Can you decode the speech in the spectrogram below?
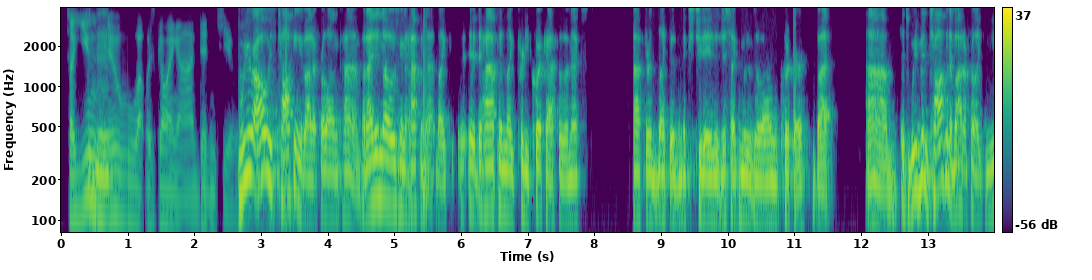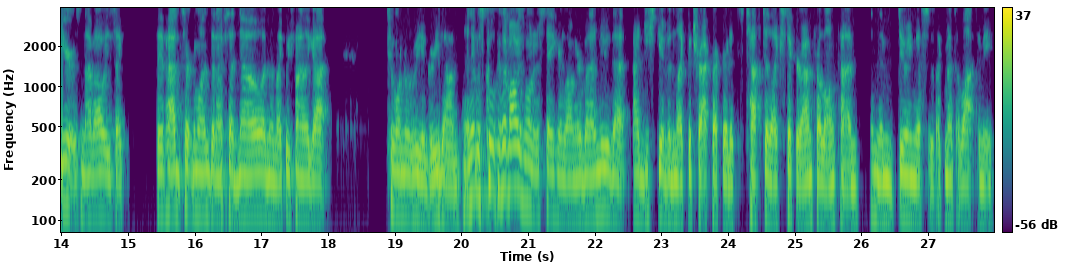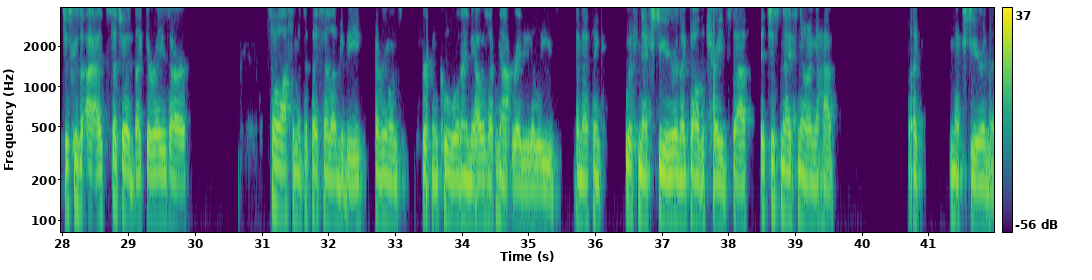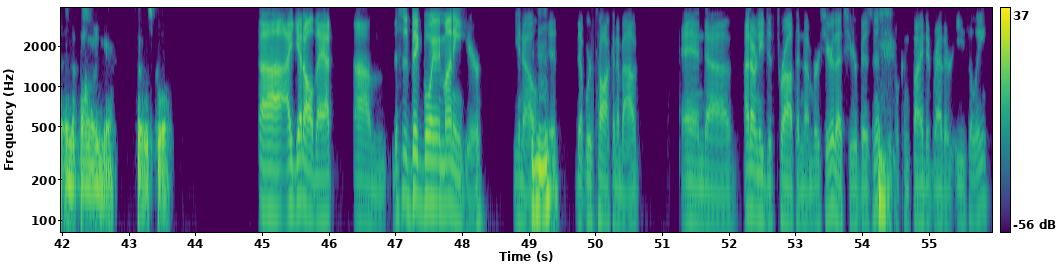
so you mm-hmm. knew what was going on didn't you? We were always talking about it for a long time but i didn't know it was going to happen that like it happened like pretty quick after the next after like the next two days it just like moved along quicker. But um, it's we've been talking about it for like years, and I've always like they've had certain ones, and I've said no, and then like we finally got to one where we agreed on, and it was cool because I've always wanted to stay here longer, but I knew that I'd just given like the track record, it's tough to like stick around for a long time, and then doing this was like meant a lot to me, just because I it's such a like the Rays are so awesome. It's a place I love to be. Everyone's freaking cool, and I knew I was like not ready to leave, and I think with next year, like all the trade stuff, it's just nice knowing I have like next year and the in the following year. So it was cool. Uh, I get all that. Um, this is big boy money here, you know, mm-hmm. it, that we're talking about. And uh, I don't need to throw out the numbers here. That's your business. People can find it rather easily.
